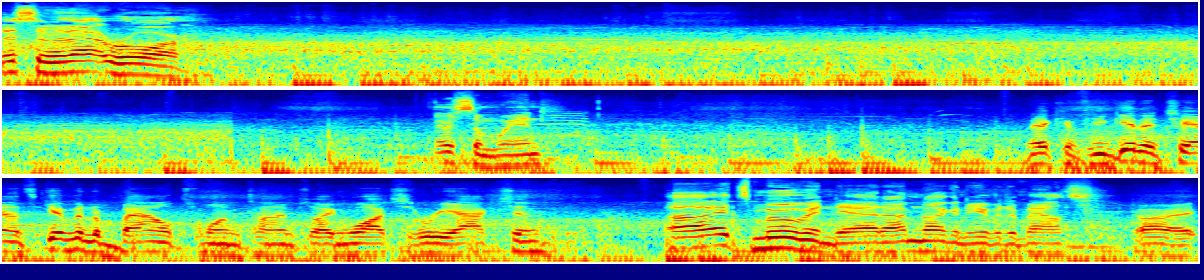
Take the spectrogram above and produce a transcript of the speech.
Listen to that roar. There's some wind. Nik, if you get a chance, give it a bounce one time so I can watch the reaction. Uh, it's moving, Dad. I'm not gonna give it a bounce. All right.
